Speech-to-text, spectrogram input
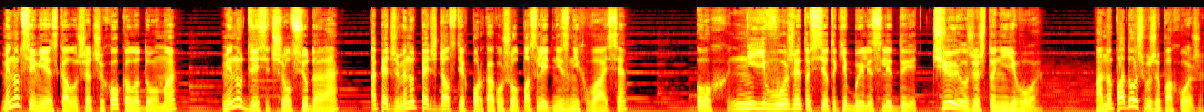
Минут семь я искал ушедших около дома. Минут десять шел сюда. Опять же, минут пять ждал с тех пор, как ушел последний из них Вася. Ох, не его же это все-таки были следы. Чуял же, что не его. А на подошву же похоже.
